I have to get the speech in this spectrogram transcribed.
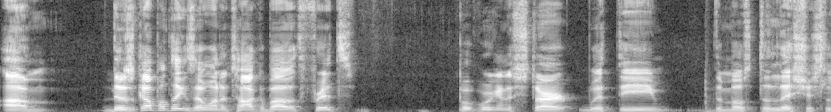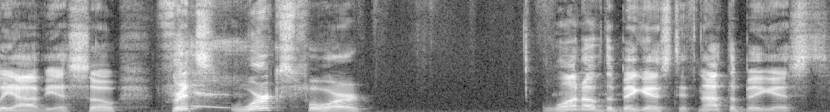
um, there's a couple things I want to talk about with Fritz, but we're going to start with the the most deliciously obvious. So, Fritz works for one of the biggest, if not the biggest,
